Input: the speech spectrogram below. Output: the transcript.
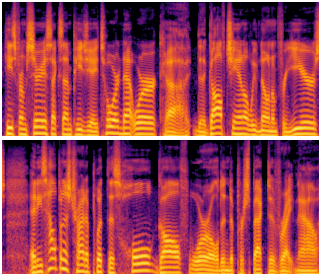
he's from SiriusXM PGA Tour Network, uh, the Golf Channel. We've known him for years, and he's helping us try to put this whole golf world into perspective right now.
